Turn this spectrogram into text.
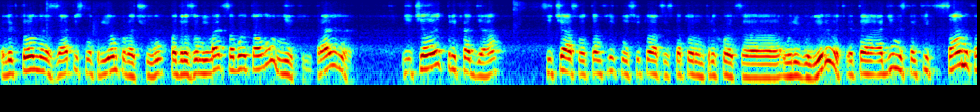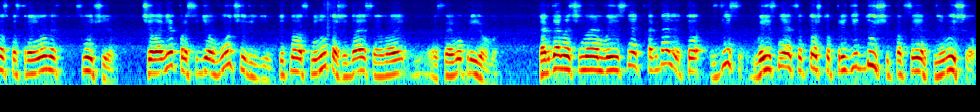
электронная запись на прием к врачу подразумевает собой талон некий, правильно? И человек, приходя, сейчас вот конфликтные ситуации, с которыми приходится э, урегулировать, это один из таких самых распространенных случаев. Человек просидел в очереди 15 минут, ожидая своего, своего приема. Когда начинаем выяснять и так далее, то здесь выясняется то, что предыдущий пациент не вышел.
